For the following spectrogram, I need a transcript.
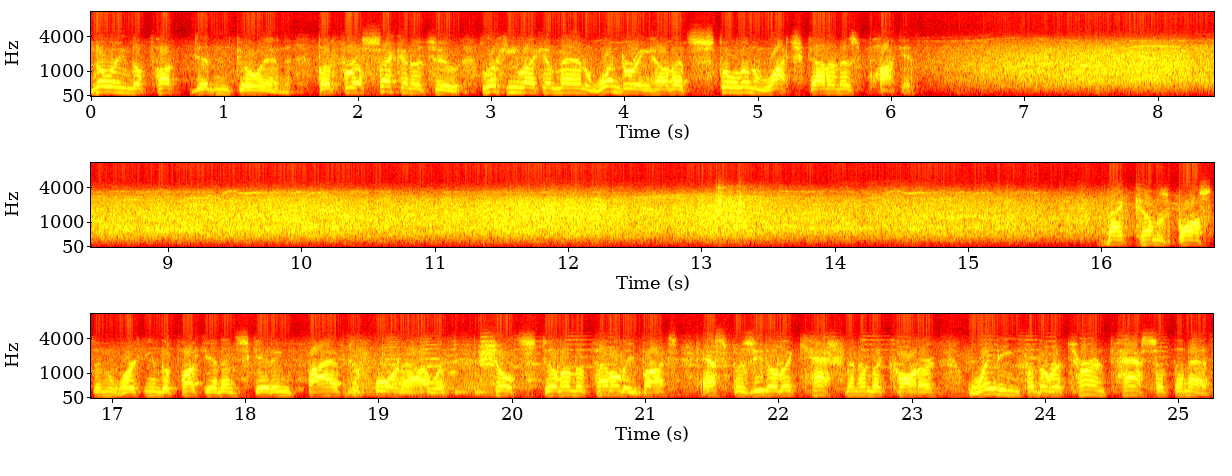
knowing the puck didn't go in. But for a second or two, looking like a man wondering how that stolen watch got in his pocket. Back comes Boston, working the puck in and skating 5 to 4 now with Schultz still in the penalty box. Esposito to Cashman in the corner, waiting for the return pass at the net.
